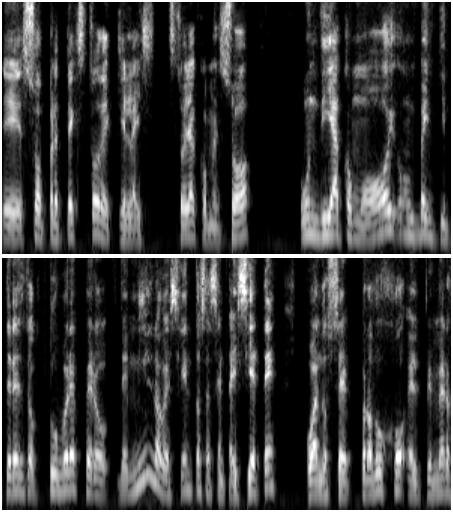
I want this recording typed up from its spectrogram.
eh, sobre pretexto de que la historia comenzó un día como hoy, un 23 de octubre, pero de 1967, cuando se produjo el primer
